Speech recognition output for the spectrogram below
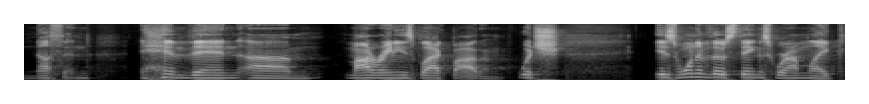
nothing, and then um, Ma Rainey's Black Bottom, which is one of those things where I'm like,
